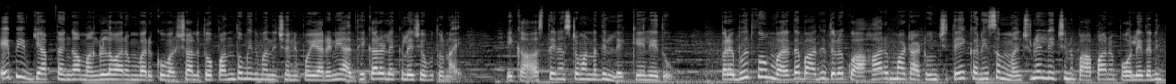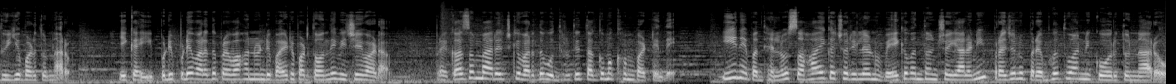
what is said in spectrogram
ఏపీ వ్యాప్తంగా మంగళవారం వరకు వర్షాలతో పంతొమ్మిది మంది చనిపోయారని అధికార లెక్కలే చెబుతున్నాయి. ఇక ఆస్తి నష్టం అన్నది లెక్కే లేదు. ప్రభుత్వం వరద బాధితులకు ఆహారం మాట అటుంచితే కనీసం మంచినీళ్ళు ఇచ్చిన పాపాన పోలేదని దుయ్యబడుతున్నారు. ఇక ఇప్పుడిప్పుడే వరద ప్రవాహం నుండి బయటపడుతోంది విజయవాడ. ప్రకాశం బ్యారేజ్కి వరద ఉధృతి తగ్గుముఖం పట్టింది. ఈ నేపథ్యంలో సహాయక చర్యలను వేగవంతం చేయాలని ప్రజలు ప్రభుత్వాన్ని కోరుతున్నారు.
